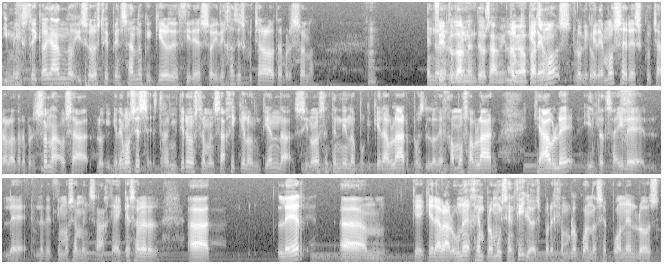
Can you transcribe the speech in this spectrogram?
y me estoy callando y solo estoy pensando que quiero decir eso y dejas de escuchar a la otra persona sí, totalmente. o sea, a mí, lo, que queremos, lo que queremos es escuchar a la otra persona. O sea, lo que queremos es transmitir nuestro mensaje y que lo entienda. Si no lo está entendiendo porque quiere hablar, pues lo dejamos hablar, que hable y entonces ahí le, le, decimos el mensaje. Hay que saber ah, leer que quiere hablar. Un ejemplo muy sencillo es, por ejemplo, cuando se ponen los,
